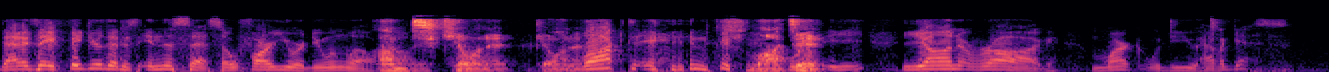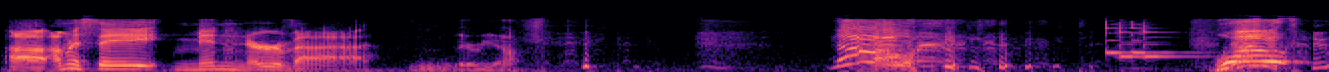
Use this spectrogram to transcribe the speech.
that is a figure that is in the set. So far, you are doing well. I'm Calder. killing it. Killing it. Locked in. Locked with in. Jan Rog. Mark, do you have a guess? Uh, I'm gonna say Minerva. Ooh, there we go. No! Whoa! Dang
